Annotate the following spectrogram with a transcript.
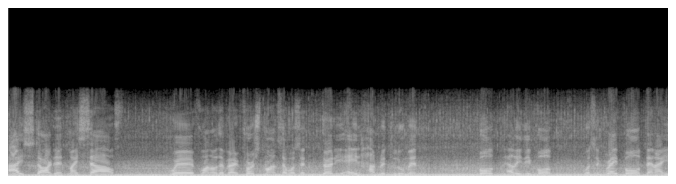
I started myself with one of the very first ones that was a 3800 lumen bulb, LED bulb. Was a great bulb. Then I,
